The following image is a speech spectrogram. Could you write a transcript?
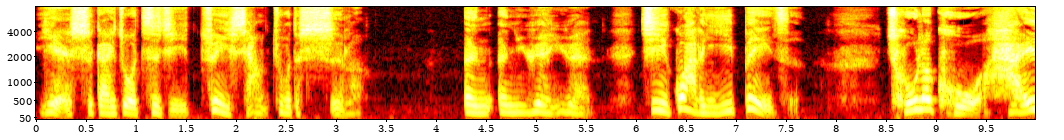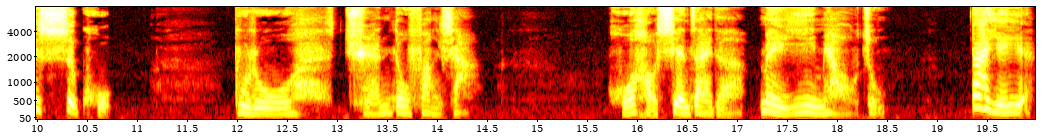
也是该做自己最想做的事了。恩恩怨怨，记挂了一辈子，除了苦还是苦，不如全都放下，活好现在的每一秒钟。大爷爷，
